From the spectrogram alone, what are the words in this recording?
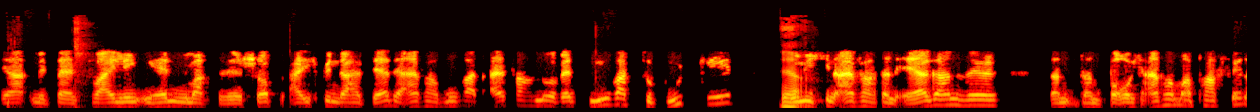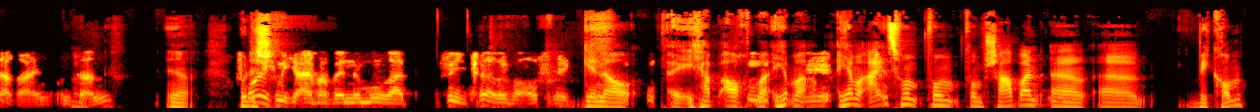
Ja, mit seinen zwei linken Händen macht er den Shop. Ich bin da halt der, der einfach Murat einfach nur, wenn es Murat so gut geht ja. und ich ihn einfach dann ärgern will, dann, dann baue ich einfach mal ein paar Fehler rein und dann ja. freue ich mich einfach, wenn der Murat sich darüber aufregt. Genau. Ich habe auch mal, ich habe mal, ich hab mal eins vom, vom, vom Schaban äh, äh, bekommen.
